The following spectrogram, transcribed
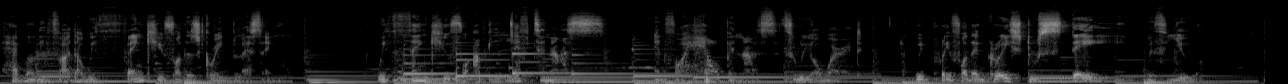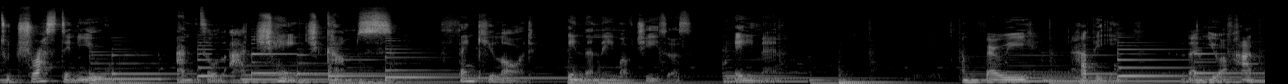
Heavenly Father, we thank you for this great blessing. We thank you for uplifting us and for helping us through your word. We pray for the grace to stay with you, to trust in you until our change comes. Thank you, Lord, in the name of Jesus. Amen. I'm very happy that you have had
